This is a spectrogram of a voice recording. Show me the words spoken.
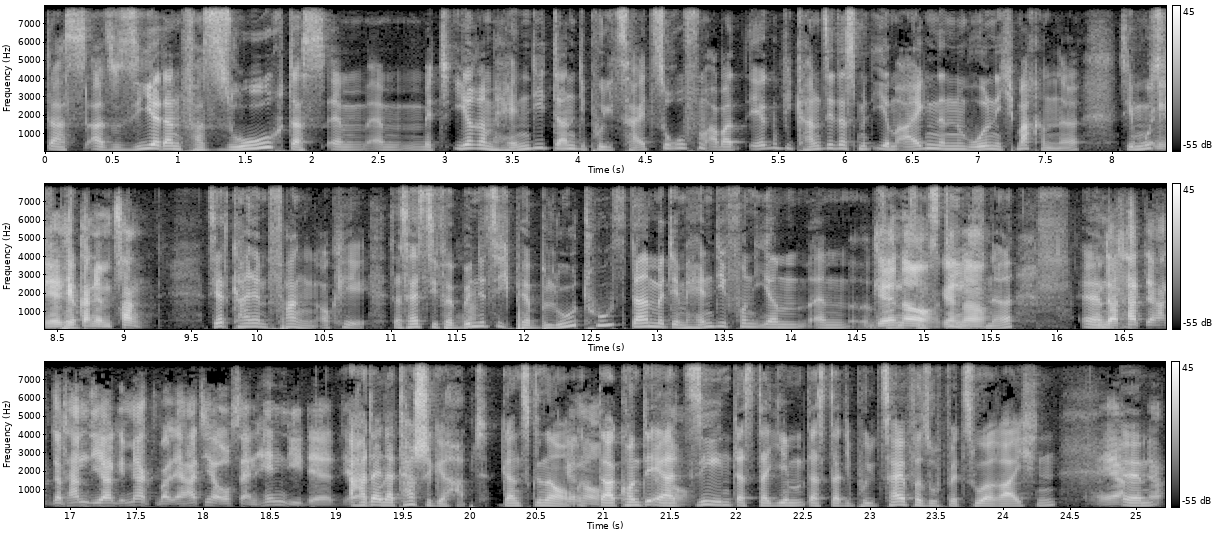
dass also sie ja dann versucht, das ähm, ähm, mit ihrem Handy dann die Polizei zu rufen, aber irgendwie kann sie das mit ihrem eigenen wohl nicht machen, ne? Sie muss Nee, per der kann Empfang. Sie hat keinen Empfang, okay. Das heißt, sie verbindet sich per Bluetooth dann mit dem Handy von ihrem ähm, Genau, von Steve, genau. ne? Und Ähm, das, hat, das haben die ja gemerkt, weil er hat ja auch sein Handy. Der, der hat er in der Tasche gehabt, ganz genau. Genau, Und da konnte er genau. halt sehen, dass da, jem, dass da die Polizei versucht wird zu erreichen. Ja, ähm, ja.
